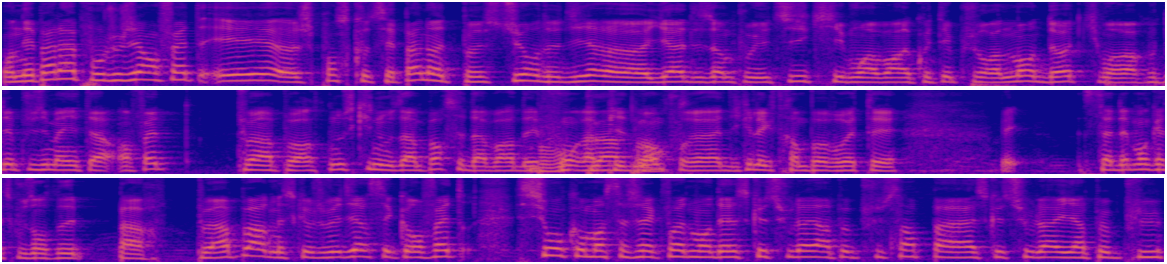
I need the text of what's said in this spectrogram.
on n'est pas là pour juger en fait et euh, je pense que c'est pas notre posture de dire il y a des hommes politiques qui vont avoir un côté plus rendement, d'autres qui vont avoir un côté plus humanitaire. En fait, peu importe. Nous, ce qui nous importe, c'est d'avoir des fonds rapidement pour éradiquer l'extrême pauvreté ça dépend qu'est-ce que vous entendez par peu importe, mais ce que je veux dire, c'est qu'en fait, si on commence à chaque fois à demander est-ce que celui-là est un peu plus sympa, est-ce que celui-là est un peu plus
